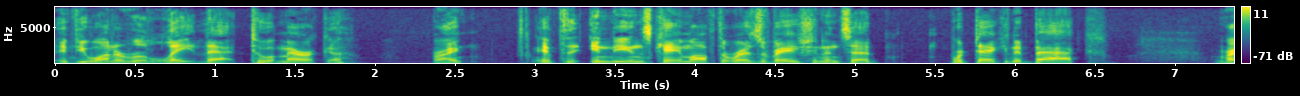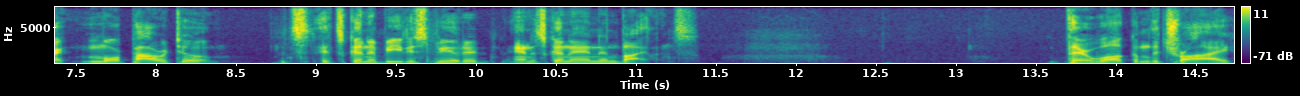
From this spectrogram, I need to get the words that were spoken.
to if you want to relate that to America, right? If the Indians came off the reservation and said, "We're taking it back," right? More power to them. It's it's going to be disputed and it's going to end in violence. They're welcome to try,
